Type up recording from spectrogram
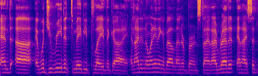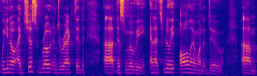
And uh, would you read it to maybe play the guy? And I didn't know anything about Leonard Bernstein. I read it and I said, well, you know, I just wrote and directed uh, this movie, and that's really all I want to do. Um,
